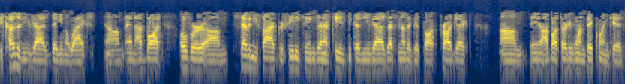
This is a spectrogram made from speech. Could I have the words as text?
because of you guys big into Wax. Um, and I bought over um, 75 Graffiti Kings NFTs because of you guys. That's another good pro- project. Um, you know, I bought 31 Bitcoin Kids.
